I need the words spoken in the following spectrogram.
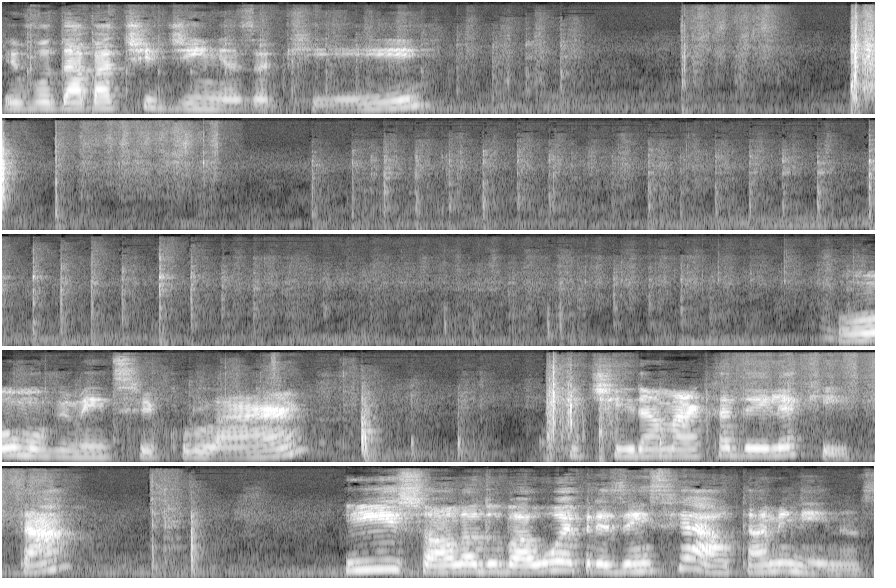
Eu vou dar batidinhas aqui. O movimento circular que tira a marca dele aqui, tá? Isso, a aula do baú é presencial, tá, meninas?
